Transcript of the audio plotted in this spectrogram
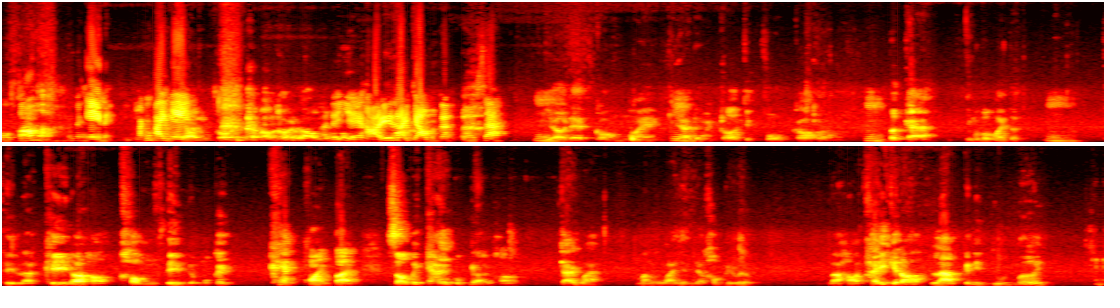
ồ có hả Mình nghe này lắng tai nghe Ờ, để về hỏi hỏi chồng coi rồi sao ừ. vợ đẹp con ngoan Ừ. gia đình có chức vụ có Ừ. tất cả nhưng mà vẫn ngoại tình Ừ. thì là khi đó họ không tìm được một cái khác hoàn toàn so với cả cái cuộc đời họ trải qua mà người ngoài nhìn vào không hiểu được. Và họ thấy cái đó là một cái niềm vui mới Ừ.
